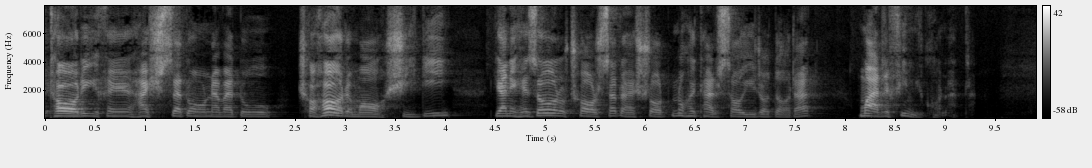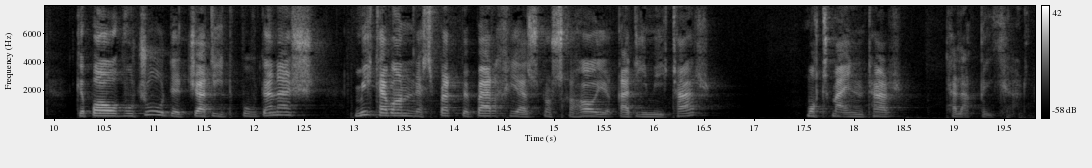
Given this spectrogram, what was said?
تاریخ 894 ماه شیدی یعنی 1489 ترسایی را دارد معرفی می کند که با وجود جدید بودنش می توان نسبت به برخی از نسخه های قدیمی تر مطمئن تر تلقی کرد.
